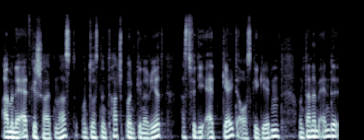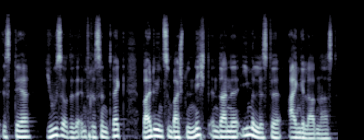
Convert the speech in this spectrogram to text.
einmal eine Ad geschalten hast und du hast einen Touchpoint generiert, hast für die Ad Geld ausgegeben und dann am Ende ist der User oder der Interessent weg, weil du ihn zum Beispiel nicht in deine E-Mail-Liste eingeladen hast.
